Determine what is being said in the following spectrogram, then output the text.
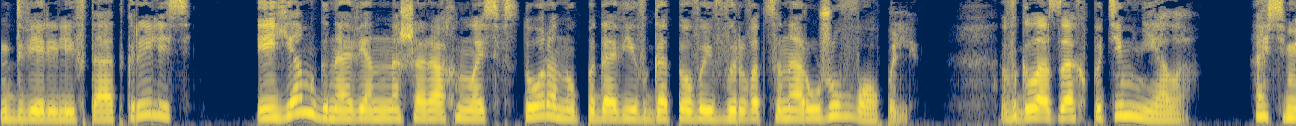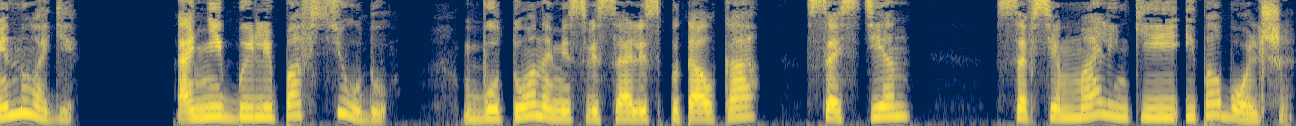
Двери лифта открылись, и я мгновенно шарахнулась в сторону, подавив готовый вырваться наружу вопль. В глазах потемнело. Осьминоги. Они были повсюду. Бутонами свисали с потолка, со стен, совсем маленькие и побольше.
